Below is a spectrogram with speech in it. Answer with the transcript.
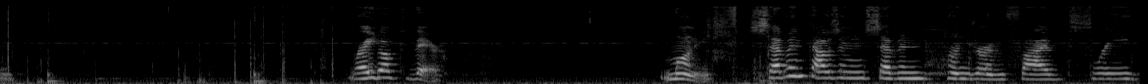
Okay. Right up there. Money. Seven thousand seven hundred five three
